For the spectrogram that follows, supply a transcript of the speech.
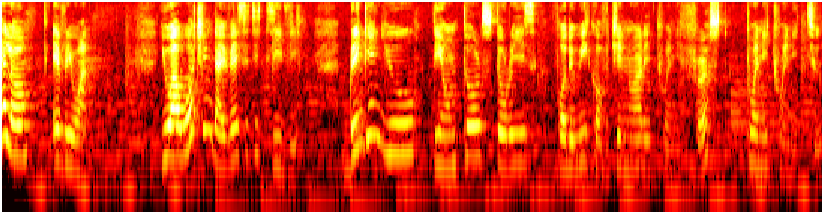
Hello, everyone. You are watching Diversity TV, bringing you the untold stories for the week of January 21st, 2022,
